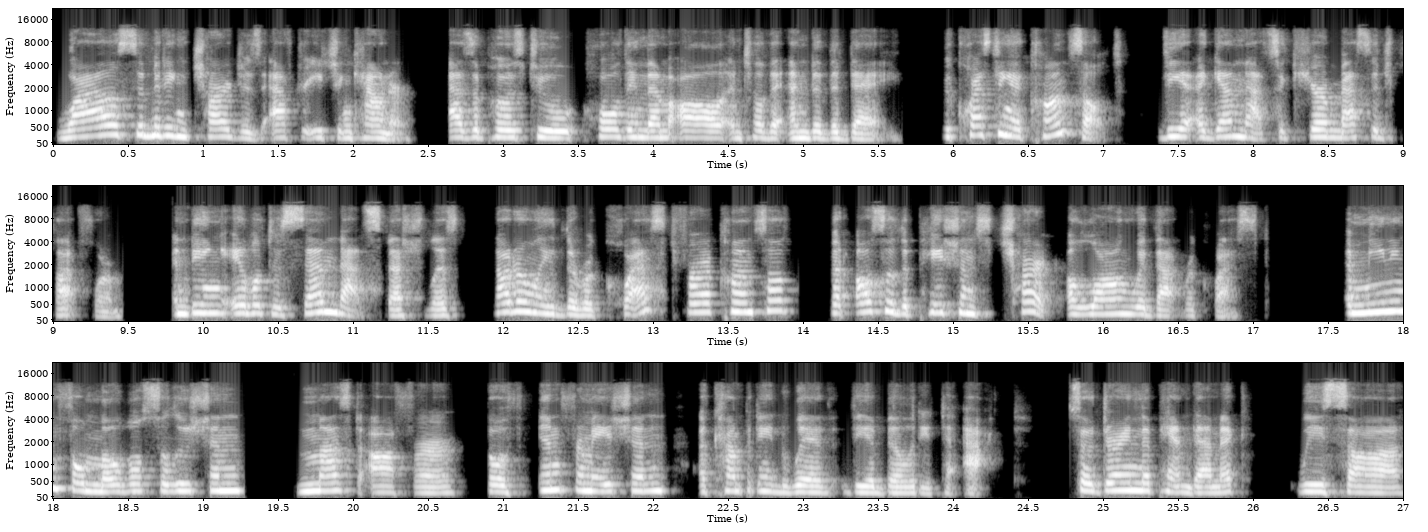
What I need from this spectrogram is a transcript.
while submitting charges after each encounter, as opposed to holding them all until the end of the day. Requesting a consult via, again, that secure message platform and being able to send that specialist not only the request for a consult, but also the patient's chart along with that request. A meaningful mobile solution must offer both information accompanied with the ability to act. So during the pandemic, we saw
